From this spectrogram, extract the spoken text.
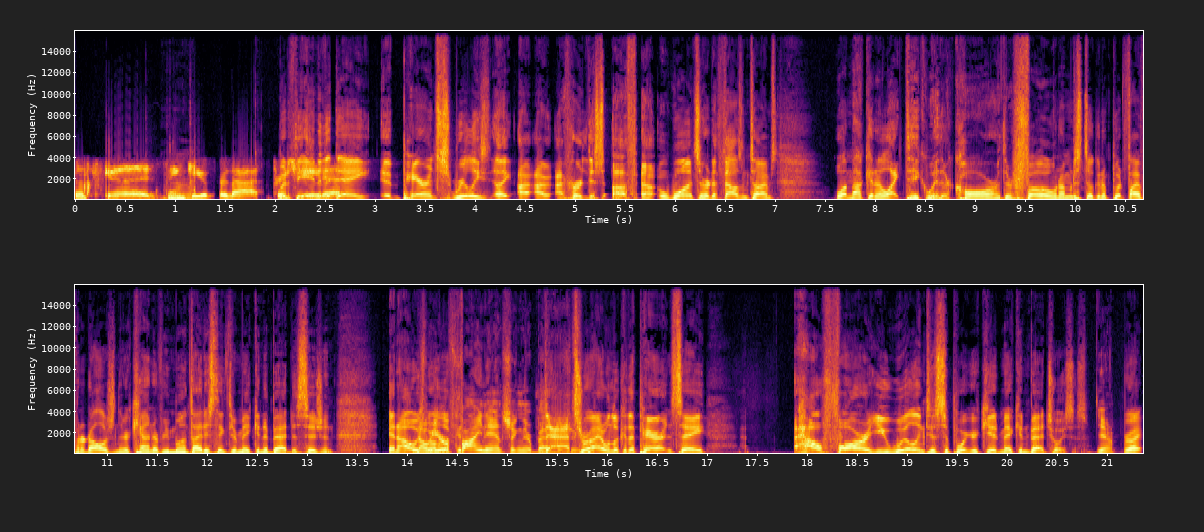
That's good. Thank you for that. But at the end of the day, uh, parents really like I, I, I've heard this uh, uh, once, I heard a thousand times. Well, I'm not going to like take away their car or their phone. I'm still going to put five hundred dollars in their account every month. I just think they're making a bad decision. And I always no, you're look at- financing their bad That's decision. right. I want to look at the parent and say, how far are you willing to support your kid making bad choices? Yeah. Right.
